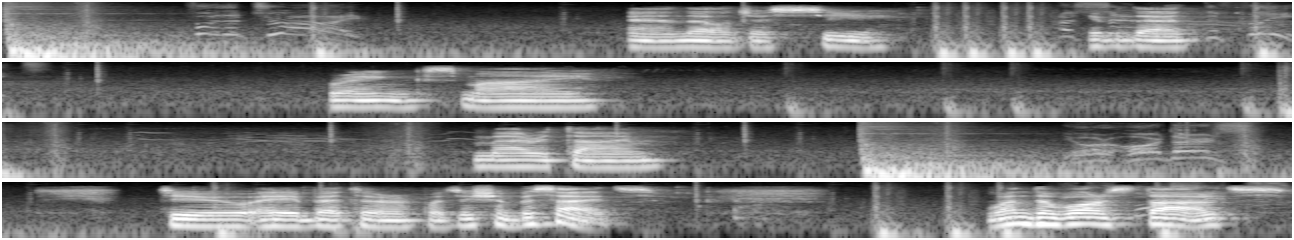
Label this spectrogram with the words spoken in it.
For the tribe. And I'll just see If that- brings my maritime to a better position. Besides, when the war starts,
